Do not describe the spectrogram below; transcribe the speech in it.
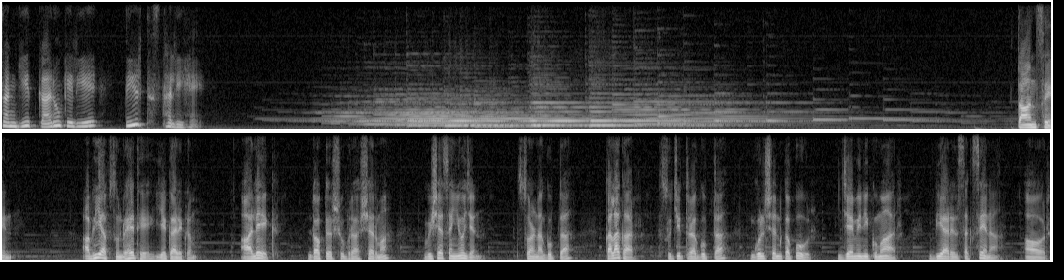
संगीतकारों के लिए तीर्थ स्थली है। तानसेन अभी आप सुन रहे थे ये कार्यक्रम। आलेख, डॉक्टर शुभ्रा शर्मा, विषय संयोजन, स्वर्णा गुप्ता, कलाकार Suchitra Gupta, Gulshan Kapoor, Jaimini Kumar B R L Saxena और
